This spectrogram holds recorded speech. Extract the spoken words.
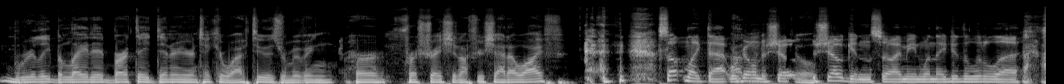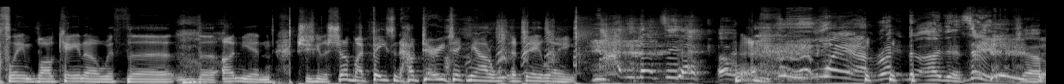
really belated birthday dinner you're gonna take your wife to is removing her frustration off your shadow wife? something like that. We're Okay, going to show cool. Shogun. So I mean, when they do the little uh, flame volcano with the the onion, she's gonna shove my face in. How dare you take me out a day late? I did not see that coming. Wham! Right in the onion. See you, Joe.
